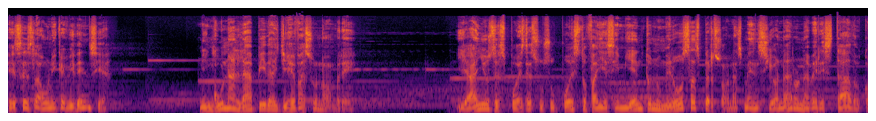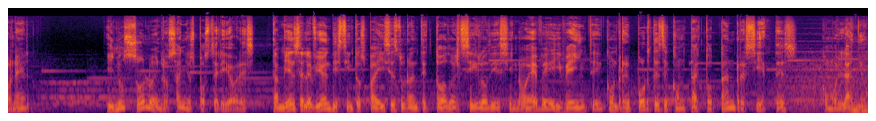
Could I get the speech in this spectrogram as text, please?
esa es la única evidencia. Ninguna lápida lleva su nombre. Y años después de su supuesto fallecimiento, numerosas personas mencionaron haber estado con él y no solo en los años posteriores. También se le vio en distintos países durante todo el siglo XIX y XX con reportes de contacto tan recientes como el año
